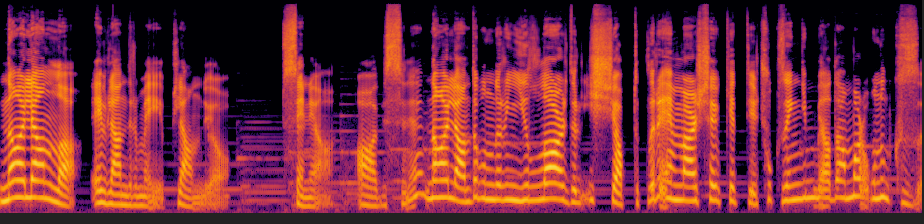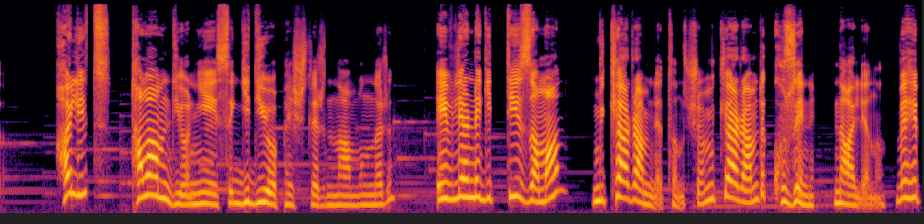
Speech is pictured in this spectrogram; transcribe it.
Nalan'la evlendirmeyi planlıyor Sena abisini. Nalan da bunların yıllardır iş yaptıkları Enver Şevket diye çok zengin bir adam var onun kızı. Halit tamam diyor niyeyse gidiyor peşlerinden bunların. Evlerine gittiği zaman Mükerrem'le tanışıyor. Mükerrem de kuzeni Nalan'ın ve hep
